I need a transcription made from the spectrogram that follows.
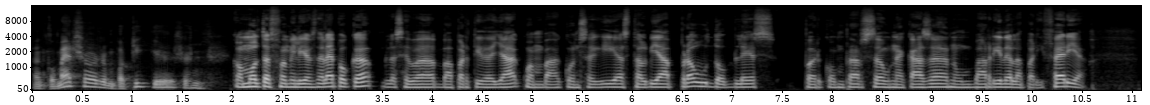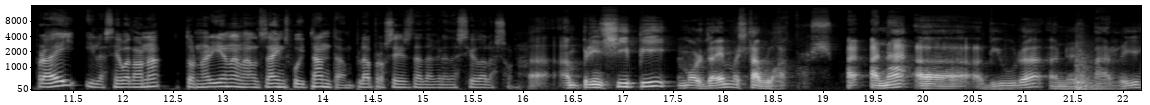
en comerços, en botigues... En... Com moltes famílies de l'època, la seva va partir d'allà quan va aconseguir estalviar prou doblers per comprar-se una casa en un barri de la perifèria. Però ell i la seva dona tornarien en els anys 80, en ple procés de degradació de la zona. Uh, en principi, mos dèiem estar locos. A, anar a, a viure en el barri,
